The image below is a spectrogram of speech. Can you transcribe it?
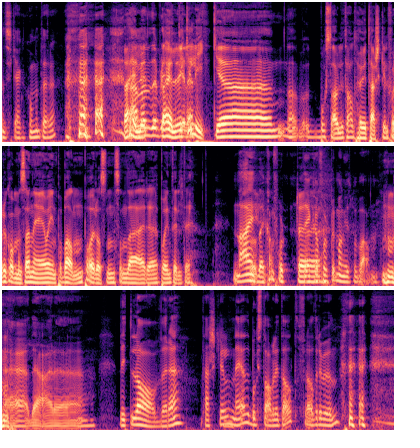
ønsker jeg ikke å kommentere. Det er heller, Nei, det det er heller ikke like uh, bokstavelig talt høy terskel for å komme seg ned og inn på banen på Åråsen som det er eh, på Intility. Nei, Så det kan fort, det eh, kan fort bli mange ute på banen. Eh, det er eh, litt lavere terskel ned, bokstavelig talt, fra tribunen.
